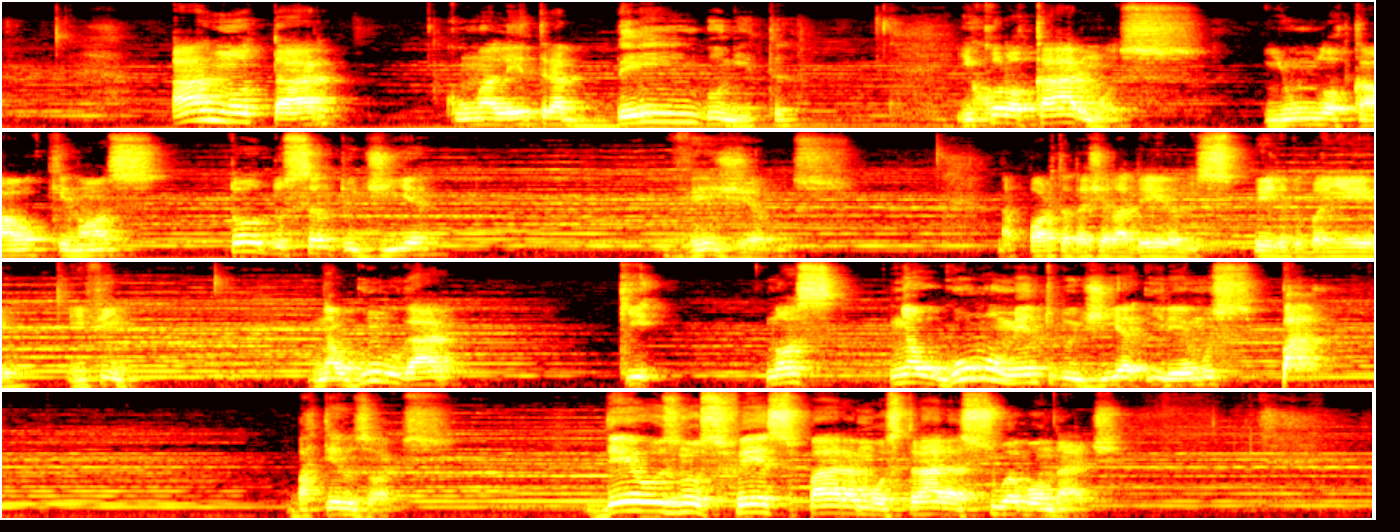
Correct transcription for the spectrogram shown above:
anotar com uma letra bem bonita e colocarmos em um local que nós todo santo dia vejamos na porta da geladeira, no espelho do banheiro, enfim, em algum lugar que nós em algum momento do dia iremos pá, bater os olhos. Deus nos fez para mostrar a sua bondade.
